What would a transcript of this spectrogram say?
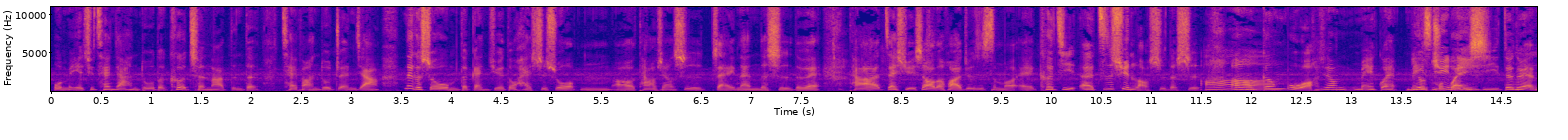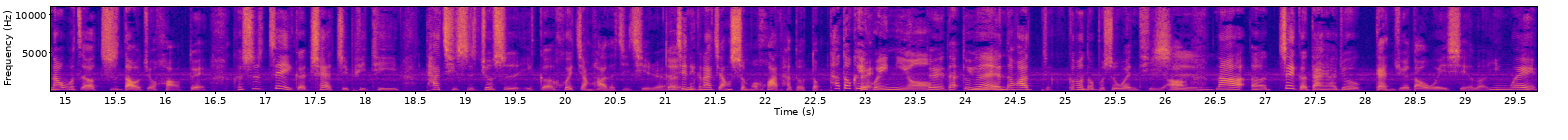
我们也去参加很多的课程啊，等等，采访很多专家。那个时候，我们的感觉都还是说，嗯，哦，他好像是宅男的事，对不对？他在学校的话，就是什么，哎，科技，呃，资讯老师的事，啊、呃，跟我好像没关，没什么关系，对不对？嗯、那我只要知道就好，对。可是这个 Chat GPT，它其实就是一个会讲话的机器人，而且你跟他讲什么话，他都懂，他都可以回你哦。对，他语言的话根本都不是问题啊。是那呃，这个大家就感觉到威胁了，因为。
